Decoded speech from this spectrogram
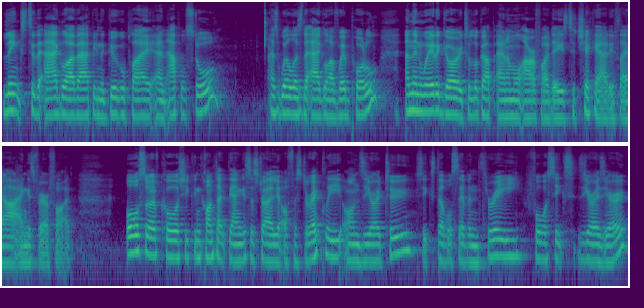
Links to the AgLive app in the Google Play and Apple Store, as well as the AgLive web portal, and then where to go to look up animal RFIDs to check out if they are Angus verified. Also, of course, you can contact the Angus Australia office directly on 02 6773 4600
